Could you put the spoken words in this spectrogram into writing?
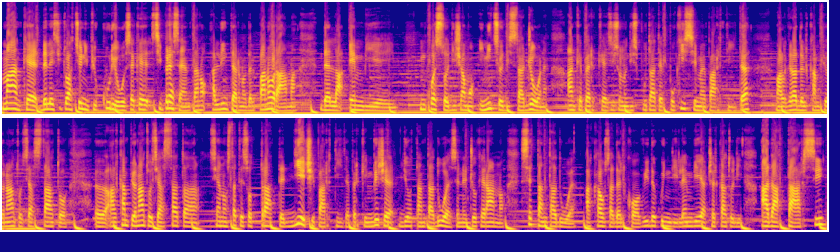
ma anche delle situazioni più curiose che si presentano all'interno del panorama della NBA. In questo diciamo inizio di stagione, anche perché si sono disputate pochissime partite, malgrado il campionato sia stato eh, al campionato sia stata, siano state sottratte 10 partite, perché invece di 82 se ne giocheranno 72 a causa del Covid, quindi l'NBA ha cercato di adattarsi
